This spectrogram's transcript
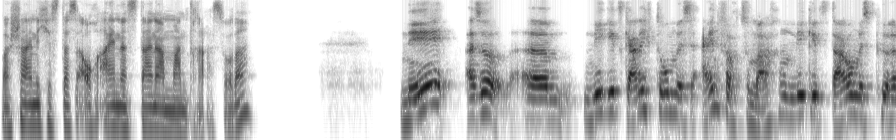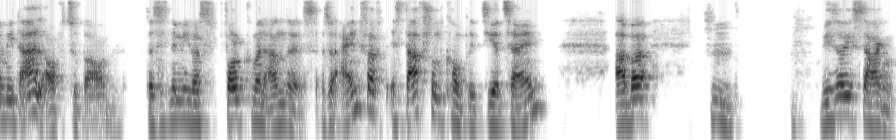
Wahrscheinlich ist das auch eines deiner Mantras, oder? Nee, also ähm, mir geht es gar nicht darum, es einfach zu machen. Mir geht es darum, es pyramidal aufzubauen. Das ist nämlich was vollkommen anderes. Also einfach, es darf schon kompliziert sein, aber hm, wie soll ich sagen?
